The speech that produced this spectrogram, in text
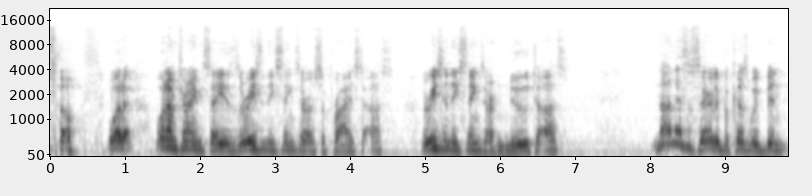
so, what, what I'm trying to say is the reason these things are a surprise to us, the reason these things are new to us, not necessarily because we've been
